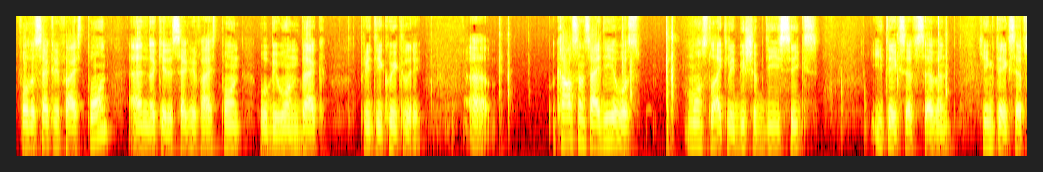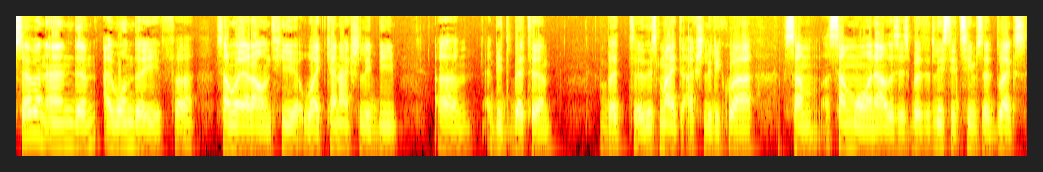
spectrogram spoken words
for the sacrificed pawn. And okay the sacrificed pawn will be won back pretty quickly. Uh, Carlsen's idea was most likely bishop d6, e takes f7, king takes f7 and um, I wonder if uh, somewhere around here white can actually be um, a bit better but uh, this might actually require some some more analysis but at least it seems that black's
